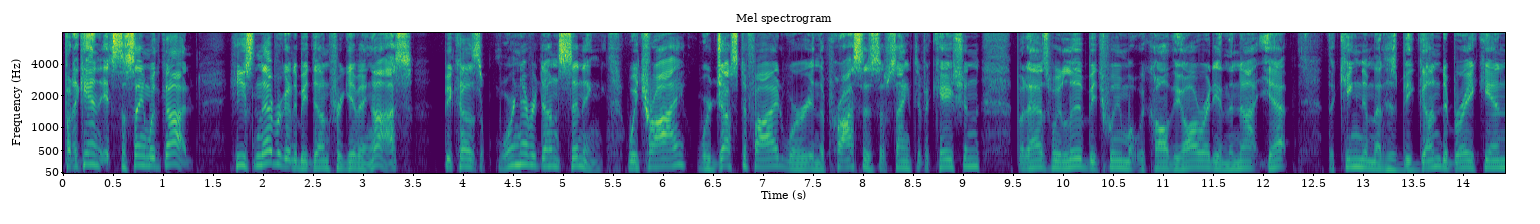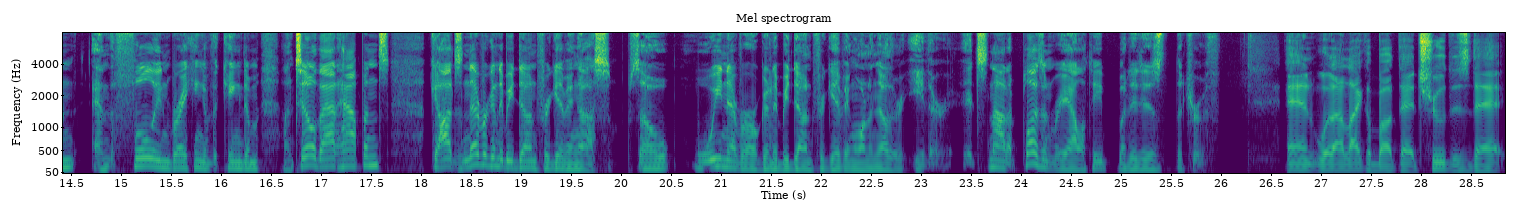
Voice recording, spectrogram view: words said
But again, it's the same with God. He's never going to be done forgiving us because we're never done sinning. We try, we're justified, we're in the process of sanctification, but as we live between what we call the already and the not yet, the kingdom that has begun to break in and the full inbreaking of the kingdom, until that happens, God's never going to be done forgiving us. So we never are going to be done forgiving one another either. It's not a pleasant reality, but it is the truth. And what I like about that truth is that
